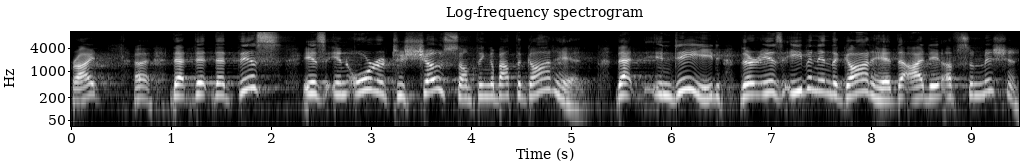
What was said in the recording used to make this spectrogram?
right? Uh, that, that, that this is in order to show something about the Godhead. That indeed, there is, even in the Godhead, the idea of submission.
